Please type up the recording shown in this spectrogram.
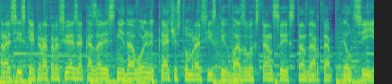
Российские операторы связи оказались недовольны качеством российских базовых станций стандарта LTE.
